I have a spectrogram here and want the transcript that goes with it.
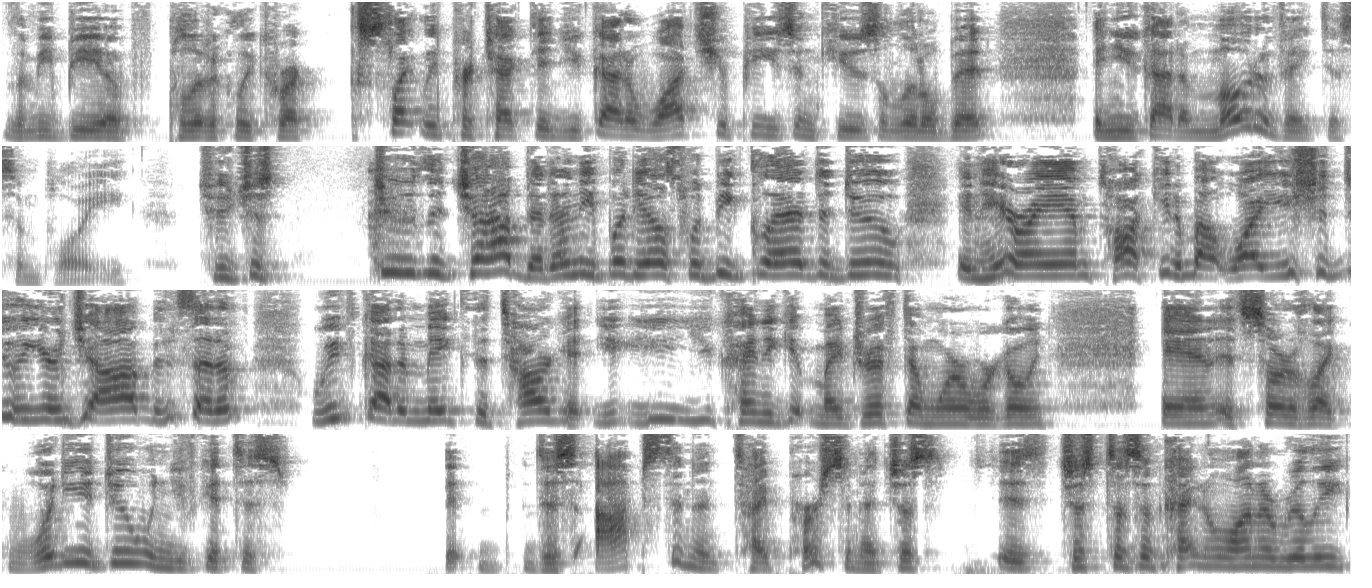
let me be a politically correct, slightly protected. You've got to watch your p's and q's a little bit, and you've got to motivate this employee to just do the job that anybody else would be glad to do. And here I am talking about why you should do your job instead of we've got to make the target. You, you, you kind of get my drift on where we're going. And it's sort of like, what do you do when you get this, this obstinate type person that just is, just doesn't kind of want to really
